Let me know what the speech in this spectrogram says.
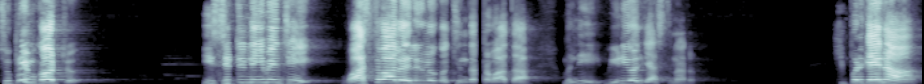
సుప్రీంకోర్టు ఈ సిట్ నియమించి వాస్తవాలు వెలుగులోకి వచ్చిన తర్వాత మళ్ళీ వీడియోలు చేస్తున్నారు. ఇప్పటికైనా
